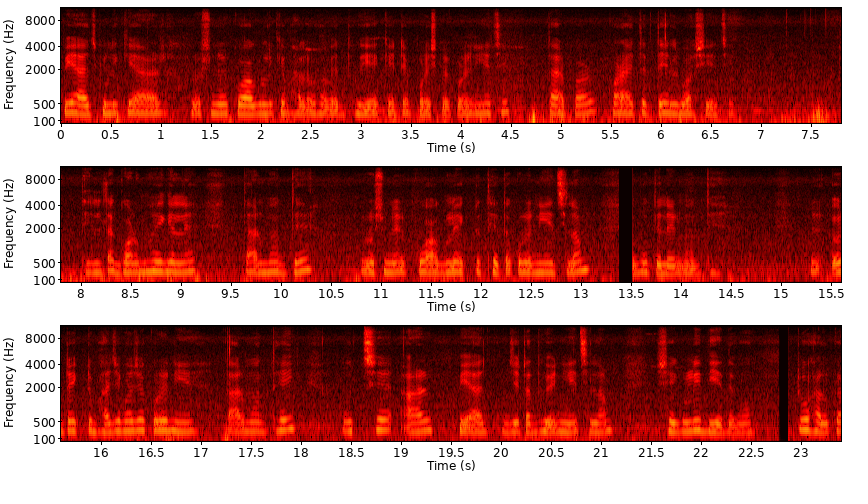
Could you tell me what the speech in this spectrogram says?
পেঁয়াজগুলিকে আর রসুনের কোয়াগুলিকে ভালোভাবে ধুয়ে কেটে পরিষ্কার করে নিয়েছি। তারপর কড়াইতে তেল বসিয়েছি। তেলটা গরম হয়ে গেলে তার মধ্যে রসুনের কোয়াগুলো একটু থেতো করে নিয়েছিলাম তেলের মধ্যে। ওটা একটু ভাজা ভাজা করে নিয়ে তার মধ্যেই উচ্ছে আর পেঁয়াজ যেটা ধুয়ে নিয়েছিলাম সেগুলি দিয়ে দেব। একটু হালকা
